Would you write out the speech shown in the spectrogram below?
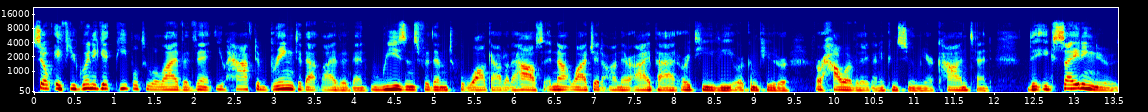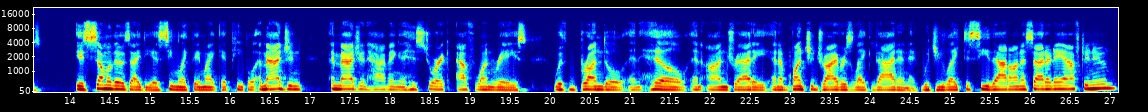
So if you're going to get people to a live event, you have to bring to that live event reasons for them to walk out of the house and not watch it on their iPad or TV or computer or however they're going to consume your content. The exciting news is some of those ideas seem like they might get people. Imagine, imagine having a historic F1 race with Brundle and Hill and Andretti and a bunch of drivers like that in it. Would you like to see that on a Saturday afternoon?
